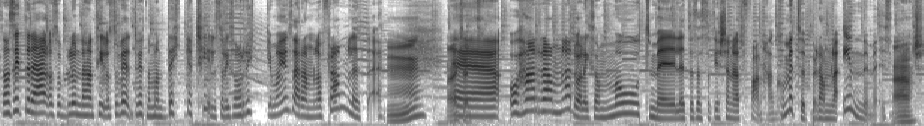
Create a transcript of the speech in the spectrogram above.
Så han sitter där och så blundar han till och så vet du vet när man däckar till så liksom rycker man ju så här ramlar fram lite. Mm. Ja, exakt. Eh, och han ramlar då liksom mot mig lite så att jag känner att fan han kommer typ ramla in i mig snart.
